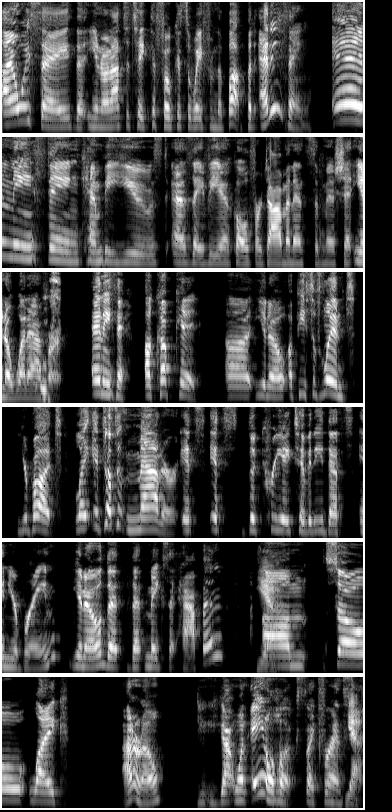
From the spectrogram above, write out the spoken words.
I always say that, you know, not to take the focus away from the butt, but anything, anything can be used as a vehicle for dominance, submission, you know, whatever. Oof. Anything. A cupcake, uh, you know, a piece of lint, your butt. Like it doesn't matter. It's it's the creativity that's in your brain, you know, that that makes it happen. Yeah. Um, so like, I don't know, you, you got one anal hooks, like for instance. Yeah.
